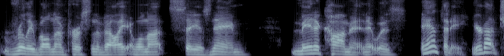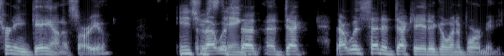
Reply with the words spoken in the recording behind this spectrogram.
really well-known person in the Valley, I will not say his name, made a comment and it was, Anthony, you're not turning gay on us, are you? Interesting. that was said a dec- that was said a decade ago in a board meeting.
